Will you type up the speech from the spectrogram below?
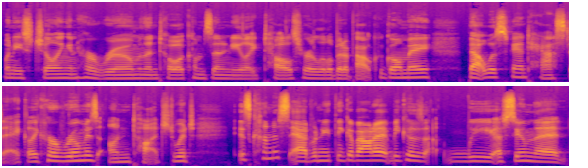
when he's chilling in her room and then Towa comes in and he like tells her a little bit about kagome that was fantastic. Like her room is untouched, which is kind of sad when you think about it because we assume that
